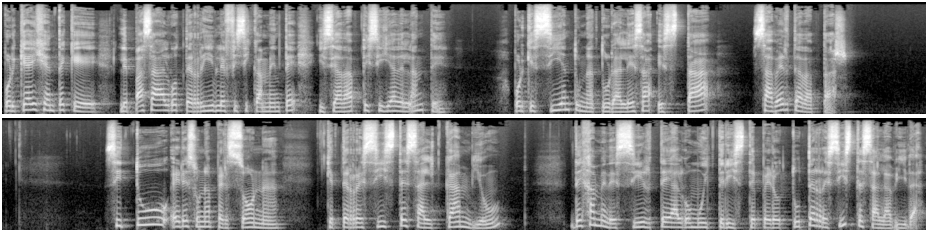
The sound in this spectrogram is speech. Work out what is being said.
¿Por qué hay gente que le pasa algo terrible físicamente y se adapta y sigue adelante? Porque sí en tu naturaleza está saberte adaptar. Si tú eres una persona que te resistes al cambio, déjame decirte algo muy triste, pero tú te resistes a la vida,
